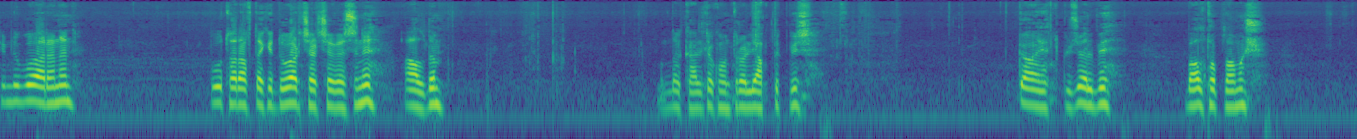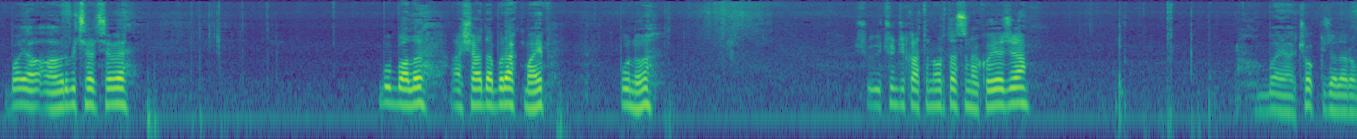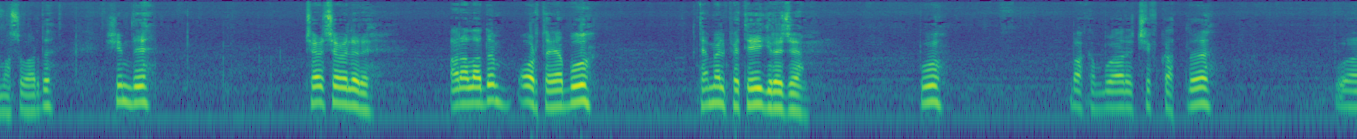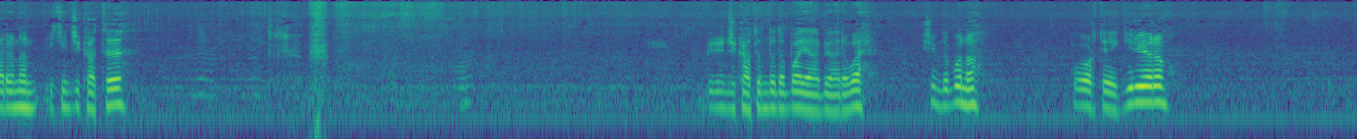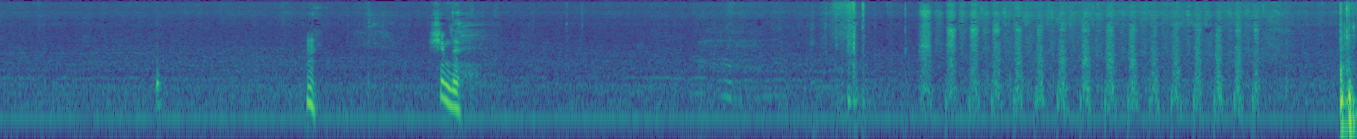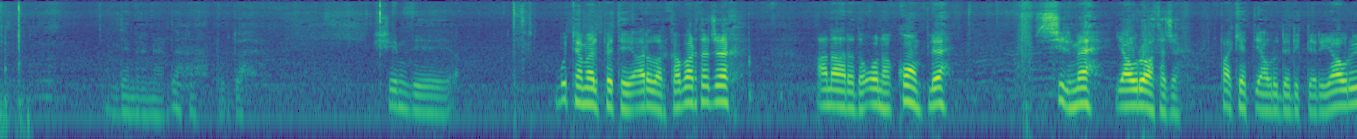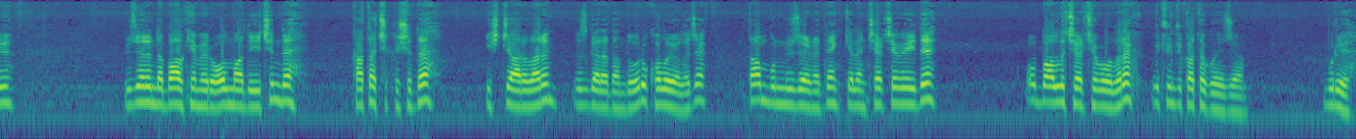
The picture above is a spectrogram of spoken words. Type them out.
Şimdi bu aranın bu taraftaki duvar çerçevesini aldım. Bunda kalite kontrol yaptık biz. Gayet güzel bir bal toplamış. Bayağı ağır bir çerçeve. Bu balı aşağıda bırakmayıp bunu şu üçüncü katın ortasına koyacağım. Bayağı çok güzel aroması vardı. Şimdi çerçeveleri araladım. Ortaya bu temel peteği gireceğim. Bu bakın bu arı çift katlı. Bu arının ikinci katı. Birinci katında da bayağı bir arı var. Şimdi bunu bu ortaya giriyorum. Şimdi Demiri nerede? Heh, burada. Şimdi bu temel peteği arılar kabartacak. Ana arı da ona komple silme yavru atacak. Paket yavru dedikleri yavruyu. Üzerinde bal kemeri olmadığı için de kata çıkışı da işçi arıların ızgaradan doğru kolay olacak. Tam bunun üzerine denk gelen çerçeveyi de o ballı çerçeve olarak 3. kata koyacağım. Buraya.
